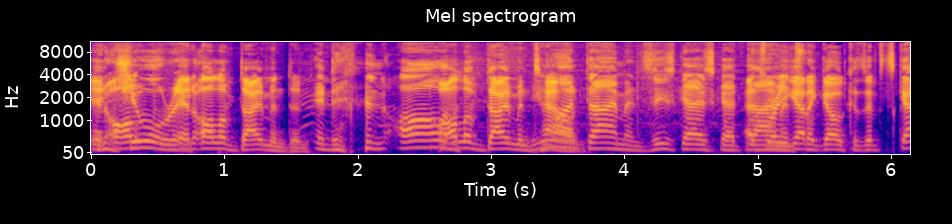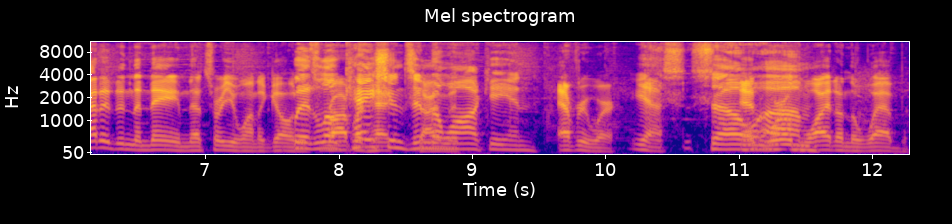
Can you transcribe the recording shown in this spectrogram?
In and all, jewelry in all of Diamondton. in, in all all of Diamond You want diamonds? These guys got diamonds. That's diamonds. where you got to go because if it's got it in the name, that's where you want to go. with locations in Diamond. Milwaukee and everywhere, yes. So and um, worldwide on the web.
